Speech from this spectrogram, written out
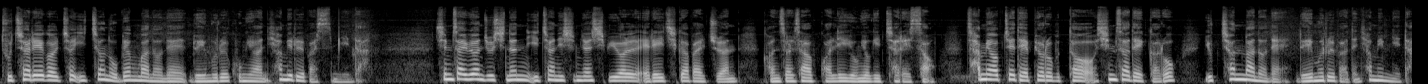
두 차례에 걸쳐 2,500만 원의 뇌물을 공유한 혐의를 받습니다. 심사위원 주 씨는 2020년 12월 LH가 발주한 건설사업 관리 용역 입찰에서 참여업체 대표로부터 심사 대가로 6천만 원의 뇌물을 받은 혐의입니다.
